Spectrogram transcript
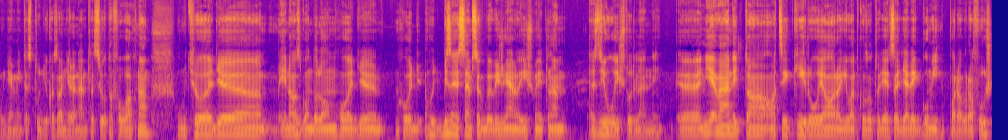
ugye, mint ezt tudjuk, az annyira nem tesz jót a fogaknak, úgyhogy én azt gondolom, hogy, hogy, hogy bizonyos szemszögből vizsgálva ismétlem, ez jó is tud lenni. Nyilván itt a, a cikk arra hivatkozott, hogy ez egy elég gumi paragrafus,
